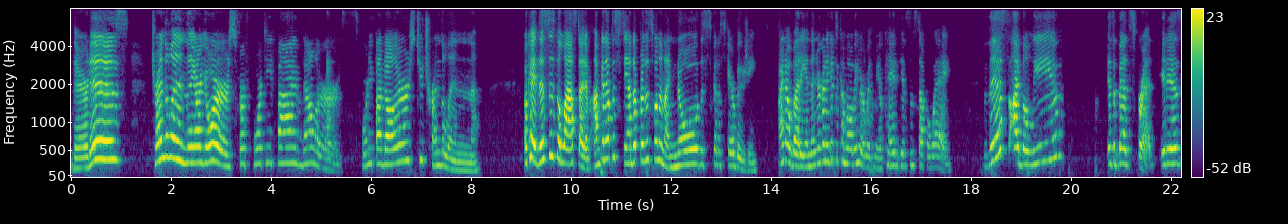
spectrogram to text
There it is. Trendolin, they are yours for $45. $45 to Trendolin. Okay, this is the last item. I'm going to have to stand up for this one, and I know this is going to scare Bougie. I know, buddy. And then you're going to get to come over here with me, okay, to give some stuff away. This, I believe, is a bedspread. It is,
